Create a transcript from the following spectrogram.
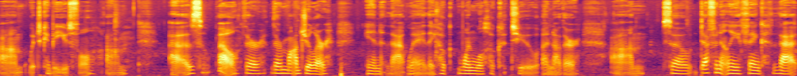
um, which can be useful um, as well they're they're modular in that way they hook one will hook to another um, so definitely think that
